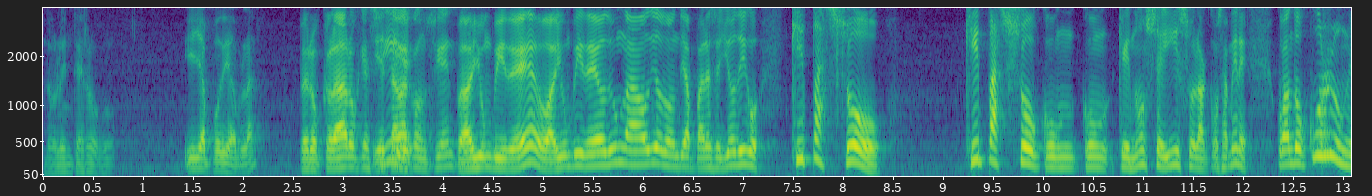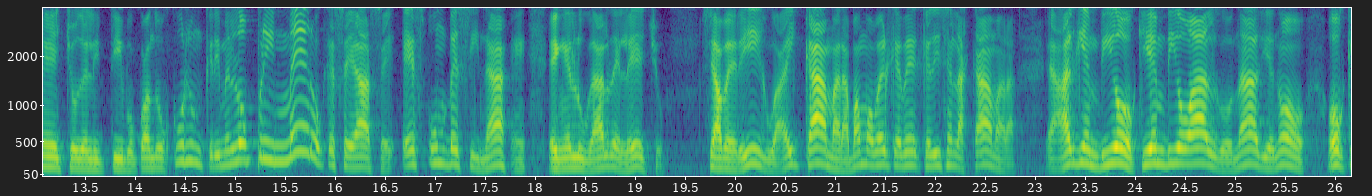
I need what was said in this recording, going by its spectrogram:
No lo interrogó. ¿Y ella podía hablar? Pero claro que sí. estaba consciente. Pues hay un video, hay un video de un audio donde aparece. Yo digo, ¿qué pasó? ¿Qué pasó con, que no se hizo la cosa? Mire, cuando ocurre un hecho delictivo, cuando ocurre un crimen, lo primero que se hace es un vecinaje en el lugar del hecho. Se averigua, hay cámaras, vamos a ver qué, qué dicen las cámaras. ¿Alguien vio? ¿Quién vio algo? Nadie, no. Ok,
